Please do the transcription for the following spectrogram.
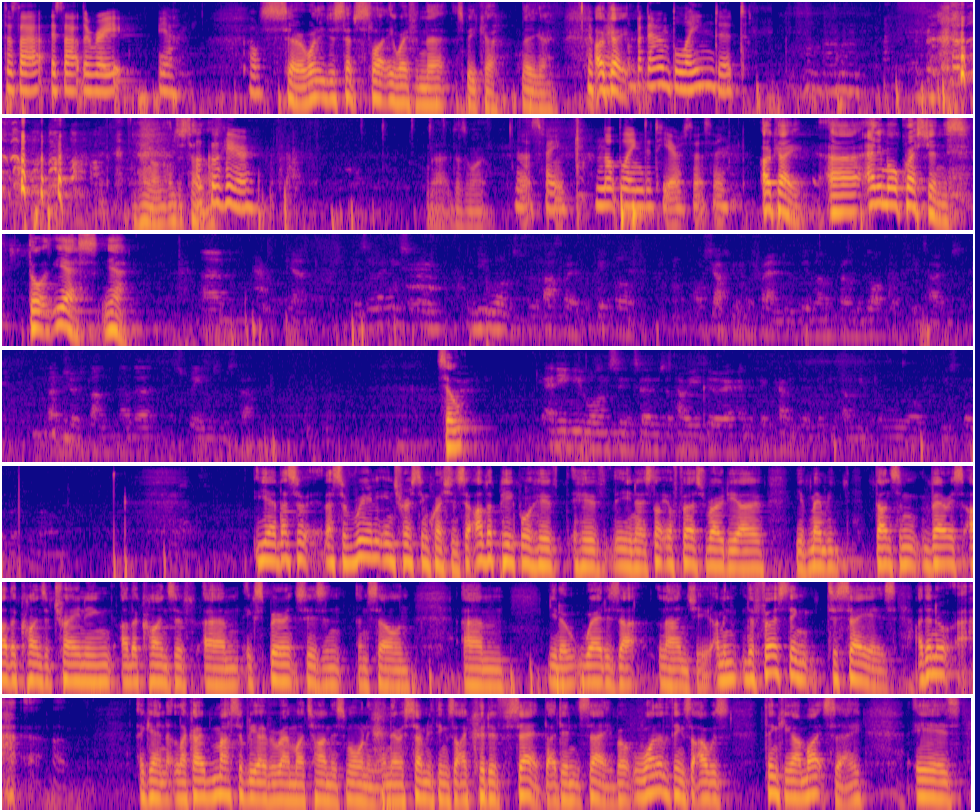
Does that is that the right? Yeah. Cool. Sarah, why don't you just step slightly away from the speaker? There you go. Okay. okay. But now I'm blinded. Hang on, I'll just turn I'll go off. here. No, it doesn't work. That's fine. I'm not blinded here, so it's fine. Okay. Uh, any more questions? Thoughts? Yes. Yeah. Um, yeah. Is there any sort of nuance for the pathway for people? Obviously, asking for a friend who's been on the block a few times, and church plant and other streams and stuff. So. Any nuance in terms of how you do it? Anything kind of that you've done before, or you still working on? Yeah, that's a that's a really interesting question. So other people who've who've you know it's not your first rodeo. You've maybe done some various other kinds of training, other kinds of um, experiences, and and so on. Um, you know, where does that land you? I mean, the first thing to say is I don't know. Again, like I massively overran my time this morning, and there are so many things that I could have said that I didn't say. But one of the things that I was thinking I might say is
